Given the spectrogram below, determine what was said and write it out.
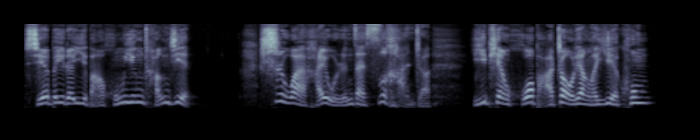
斜背着一把红缨长剑。室外还有人在嘶喊着，一片火把照亮了夜空。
